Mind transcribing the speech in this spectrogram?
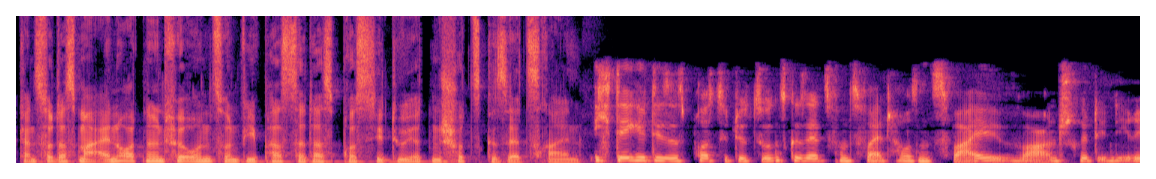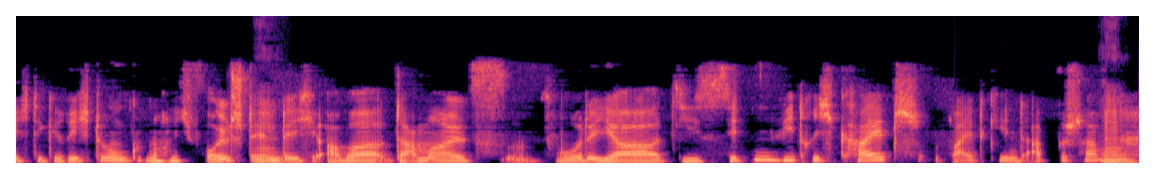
Kannst du das mal einordnen für uns und wie passt da das Prostituiertenschutzgesetz rein? Ich denke, dieses Prostitutionsgesetz von 2002 war ein Schritt in die richtige Richtung, noch nicht vollständig, mhm. aber damals wurde ja die Sittenwidrigkeit weitgehend abgeschafft. Mhm.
